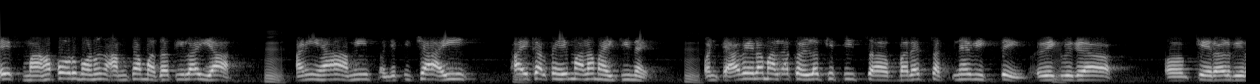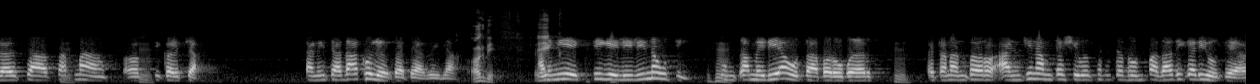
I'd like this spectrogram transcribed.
एक महापौर म्हणून आमच्या मदतीला या. आणि ह्या आम्ही म्हणजे तिच्या आई काय करते हे मला माहिती नाही. पण त्यावेळेला मला कळलं की ती बऱ्याच चटण्या विकते. वेगवेगळ्या केरळ विरळच्या असतात ना तिकडच्या. आणि त्या दाखवल्या होत्या त्यावेळेला. आणि मी एकटी गेलेली नव्हती. तुमचा मीडिया होता बरोबर. त्याच्यानंतर आणखीन आमच्या शिवसेनेच्या दोन पदाधिकारी होत्या.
